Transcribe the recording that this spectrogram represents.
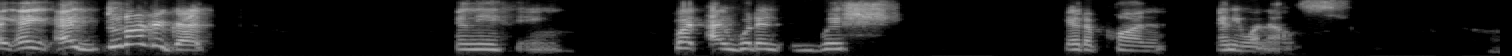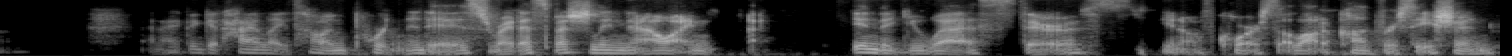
I, I, I do not regret anything but i wouldn't wish it upon anyone else and I think it highlights how important it is, right? Especially now, I'm uh, in the U.S. There's, you know, of course, a lot of conversation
